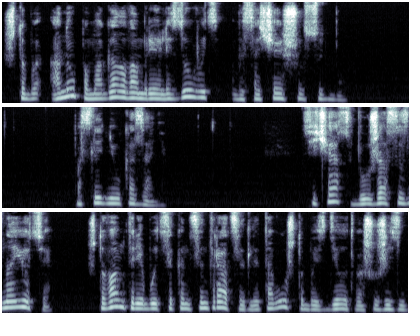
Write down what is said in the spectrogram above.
чтобы оно помогало вам реализовывать высочайшую судьбу. Последнее указание. Сейчас вы уже осознаете, что вам требуется концентрация для того, чтобы сделать вашу жизнь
